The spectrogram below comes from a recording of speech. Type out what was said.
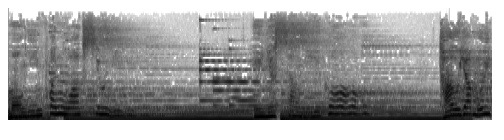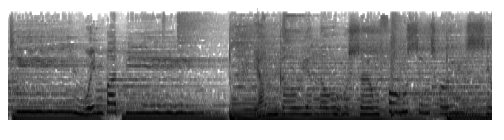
茫然困惑少年，愿一生而歌投入每天，永不变。任旧日路上风声取笑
